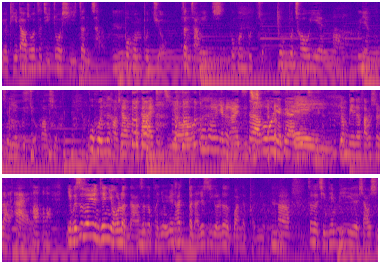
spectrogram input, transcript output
有提到说自己作息正常，嗯，不婚不酒，正常饮食，不婚不酒。不不抽烟。啊，不烟不不酒。烟不酒，抱歉，不婚好像不太爱自己哦。不婚也很爱自己。对。啊，不婚也可以爱自己。哎，用别的方式来爱，也不是说怨天尤人呐、这个朋友，因为他本来就是一个乐观的朋友，那这个晴天霹雳的消息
